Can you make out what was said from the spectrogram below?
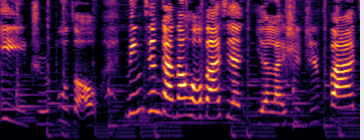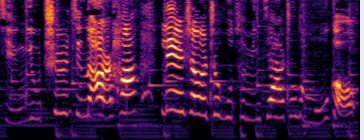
一直不走。民警赶到后发现，原来是只发情又痴情的二哈恋上了这户村民家中的母狗，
